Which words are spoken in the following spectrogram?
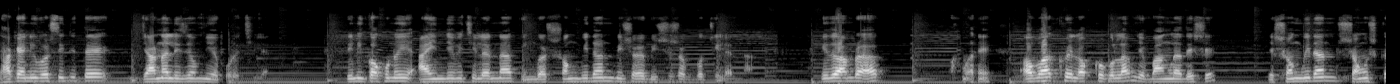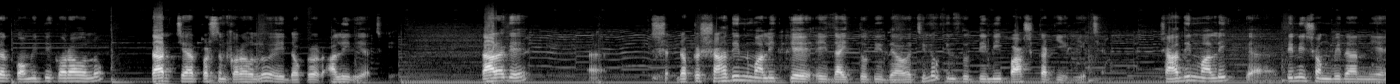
ঢাকা ইউনিভার্সিটিতে জার্নালিজম নিয়ে পড়েছিলেন। তিনি কখনোই আইনজীবী ছিলেন না কিংবা সংবিধান বিষয়ে বিশেষজ্ঞ ছিলেন না। কিন্তু আমরা মানে অবাক হয়ে লক্ষ্য করলাম যে বাংলাদেশে যে সংবিধান সংস্কার কমিটি করা হলো, তার চেয়ারপারসন করা হলো এই ডক্টর আলী রিয়াজকে। তার আগে ডক্টর শাহদিন মালিককে এই দায়িত্বটি দেওয়া হয়েছিল, কিন্তু তিনি পাশ কাটিয়ে গিয়েছেন। শাহদিন মালিক তিনি সংবিধান নিয়ে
